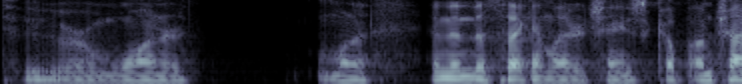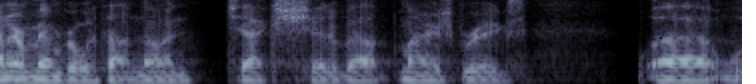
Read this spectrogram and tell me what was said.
two or one or one. of- And then the second letter changed a couple. I'm trying to remember without knowing jack shit about Myers Briggs. Uh,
